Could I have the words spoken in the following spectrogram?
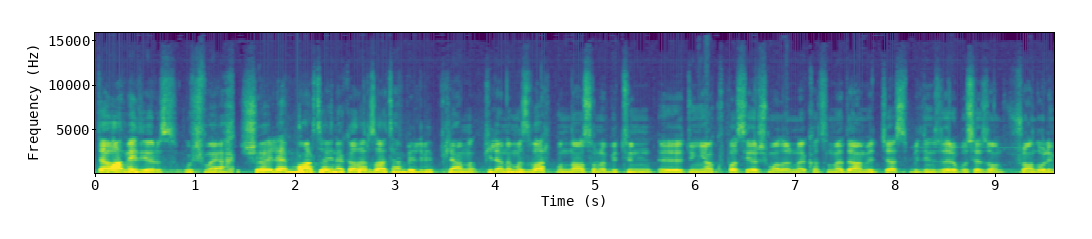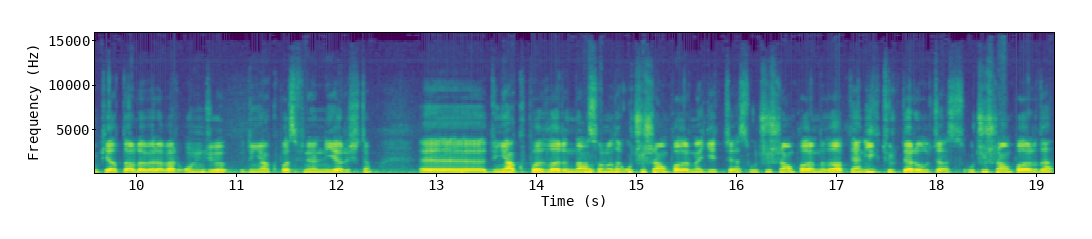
E, devam ediyoruz uçmaya. Şöyle Mart ayına kadar zaten belli bir plan, planımız var. Bundan sonra bütün e, Dünya Kupası yarışmalarına katılmaya devam edeceğiz. Bildiğiniz üzere bu sezon şu anda olimpiyatlarla beraber 10. Dünya Kupası finalini yarıştım. Ee, Dünya Kupalarından sonra da uçuş rampalarına geçeceğiz. Uçuş rampalarında da atlayan ilk Türkler olacağız. Uçuş rampaları da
